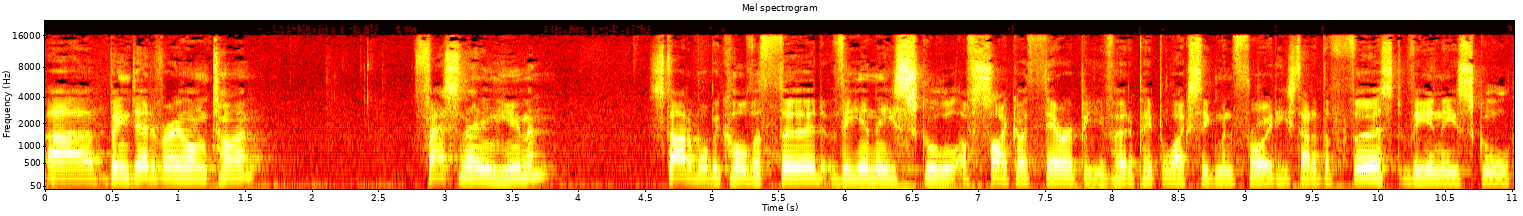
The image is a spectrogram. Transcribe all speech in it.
Uh, been dead a very long time. Fascinating human. Started what we call the third Viennese school of psychotherapy. You've heard of people like Sigmund Freud. He started the first Viennese school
